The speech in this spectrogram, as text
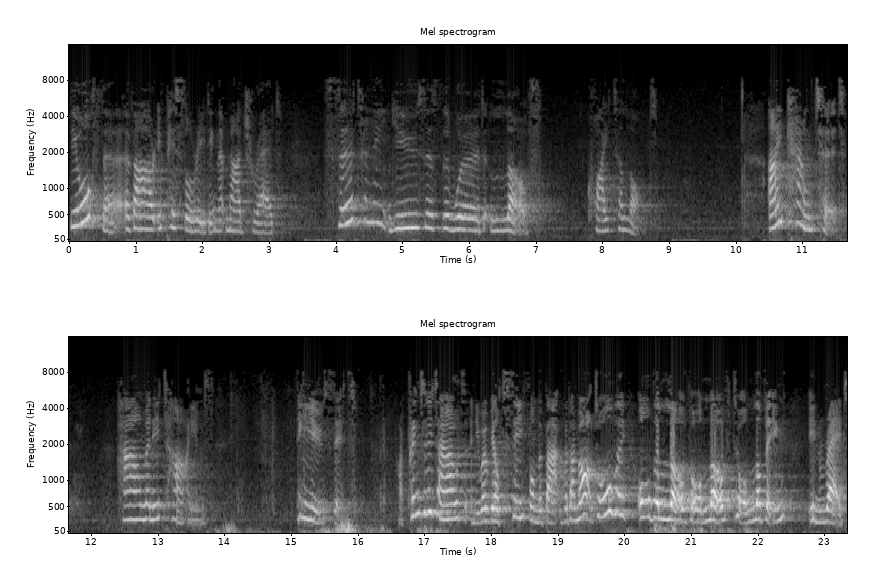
The author of our epistle reading that Madge read certainly uses the word love quite a lot. I counted how many times he used it. I printed it out, and you won't be able to see from the back, but I marked all the, all the love or loved or loving in red.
